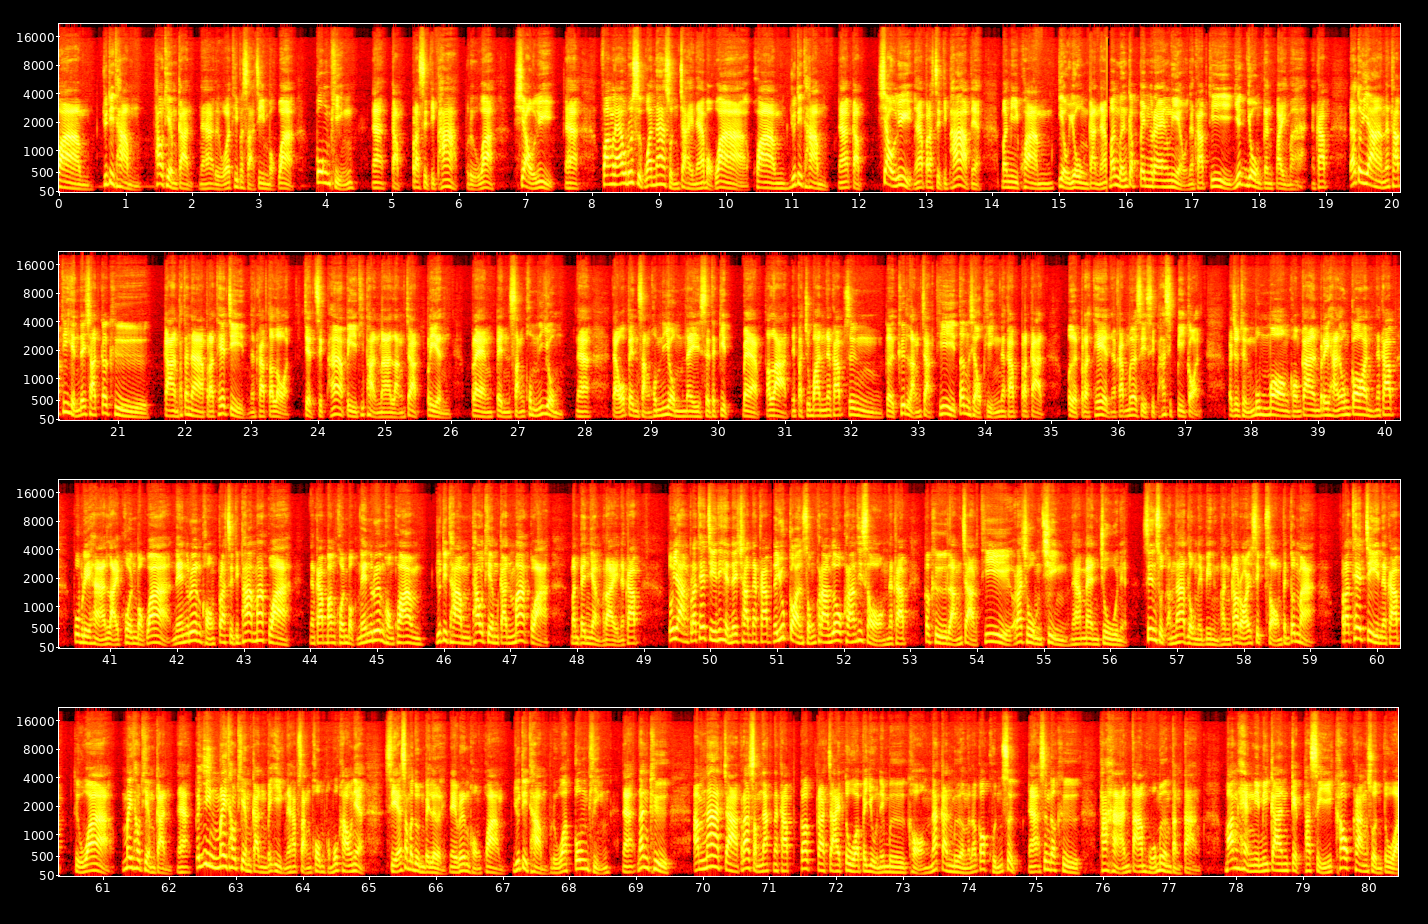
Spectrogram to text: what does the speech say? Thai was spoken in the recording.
ความยุติธรรมเท่าเทียมกันนะฮะหรือว่าที่ภาษาจีนบอกว่ากงผิง นะกับประสิทธิภาพหรือว่าเชี่ยวลี่นะฮะฟังแล้วรู้สึกว่าน่าสนใจนะบอกว่าความยุติธรรมนะกับเชี่ยวลี่นะประสิทธิภาพเนี่ยมันมีความเกี่ยวโยงกันนะมันเหมือนกับเป็นแรงเหนี่ยวนะครับที่ยึดโยงกันไปมานะครับและตัวอย่างนะครับที่เห็นได้ชัดก็คือการพัฒนาประเทศจีนนะครับตลอด 75 ปีที่ผ่านมาหลังจากเปลี่ยน แปลงเป็นสังคมนิยมนะแต่ว่าเป็นสังคมนิยมในเศรษฐกิจแบบตลาดในปัจจุบันนะครับซึ่งเกิดขึ้นหลังจากที่เติ้งเสี่ยวผิงนะครับประกาศเปิดประเทศนะครับเมื่อ 40-50 ปีก่อน ไปจนถึงมุมมองของการบริหารองค์กรนะครับผู้บริหารหลายคนบอกว่าเน้นเรื่องของประสิทธิภาพมากกว่านะครับบางคนบอกเน้นเรื่องของความยุติธรรมเท่าเทียมกันมากกว่า มันเป็นอย่างไรนะครับ ตัวอย่างประเทศจีนที่เห็นได้ชัดนะครับในยุคก่อนสงครามโลกครั้งที่2นะครับก็คือหลังจากที่ราชวงศ์ชิงนะฮะแมนจูเนี่ยสิ้นสุดอำนาจลงในปี 1912 เป็นต้นมา ประเทศจีนนะครับถือว่าไม่เท่าเทียมกันนะฮะก็ยิ่งไม่เท่าเทียมกันไปอีกนะครับสังคมของพวกเขาเนี่ยเสียสมดุลไปเลยในเรื่องของความยุติธรรม หรือว่าก้งผิงนะนั่นคืออำนาจจากราชสำนักนะครับก็กระจายตัวไปอยู่ในมือของนักการเมืองแล้วก็ขุนศึกนะซึ่งก็คือทหารตามหัวเมืองต่างๆ บางแห่งนี่มีการเก็บภาษีเข้าคลังส่วนตัว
